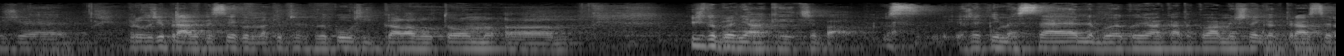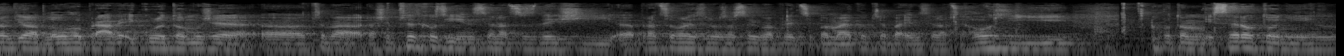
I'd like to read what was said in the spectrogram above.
že, protože právě ty si jako to taky před chvilkou říkala o tom, uh, že to byl nějaký třeba řekněme se, nebo jako nějaká taková myšlenka, která se rodila dlouho právě i kvůli tomu, že uh, třeba naše předchozí inscenace zdejší uh, pracovaly s rozhlasovými principama, jako třeba inscenace Hoří, potom i serotonin,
